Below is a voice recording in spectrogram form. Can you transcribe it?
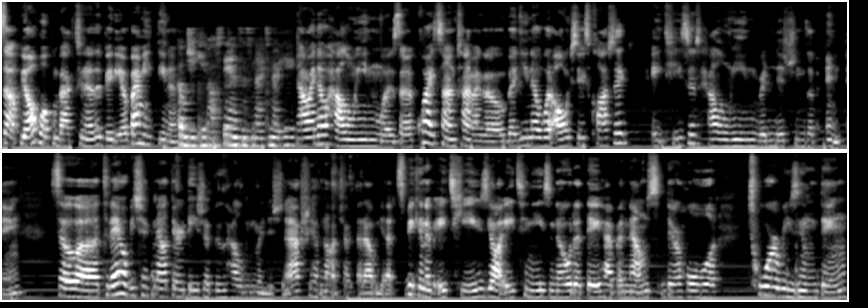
Sup y'all, welcome back to another video by me, Tina. OG K-pop stan since 1998. Now I know Halloween was uh, quite some time ago, but you know what always stays classic? ATEEZ's Halloween renditions of anything. So uh, today I'll be checking out their Deja Vu Halloween rendition. I actually have not checked that out yet. Speaking of ATINY, y'all ATEEZ know that they have announced their whole uh, tour resume thing.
